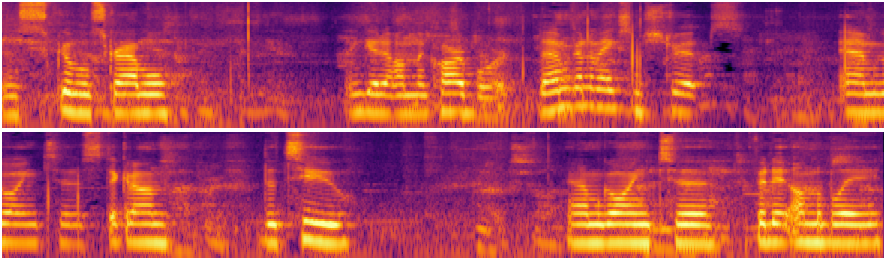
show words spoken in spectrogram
uh, scribble scrabble and get it on the cardboard. Then I'm gonna make some strips and I'm going to stick it on the two and I'm going to fit it on the blade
